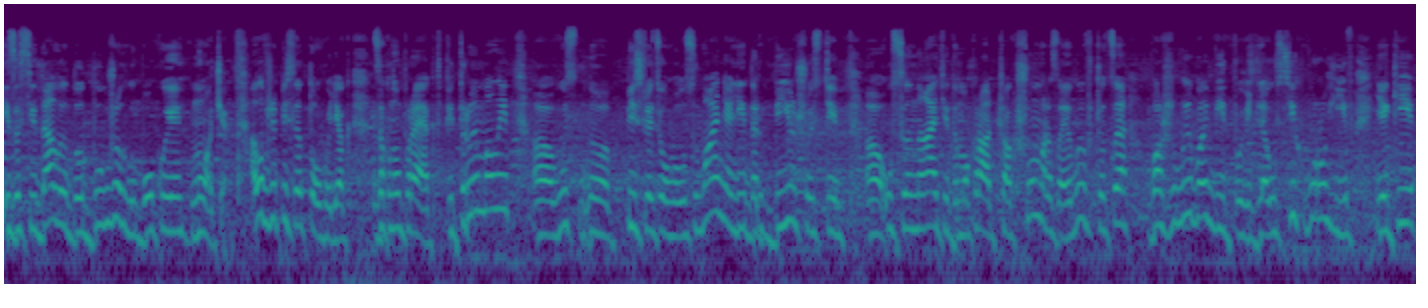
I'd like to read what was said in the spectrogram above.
і засідали до дуже глибокої ночі. Але вже після того, як законопроект підтримали, е, після цього голосування лідер більшості у сенаті демократ Чак Шумер заявив, що це важлива відповідь для усіх ворогів, які які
